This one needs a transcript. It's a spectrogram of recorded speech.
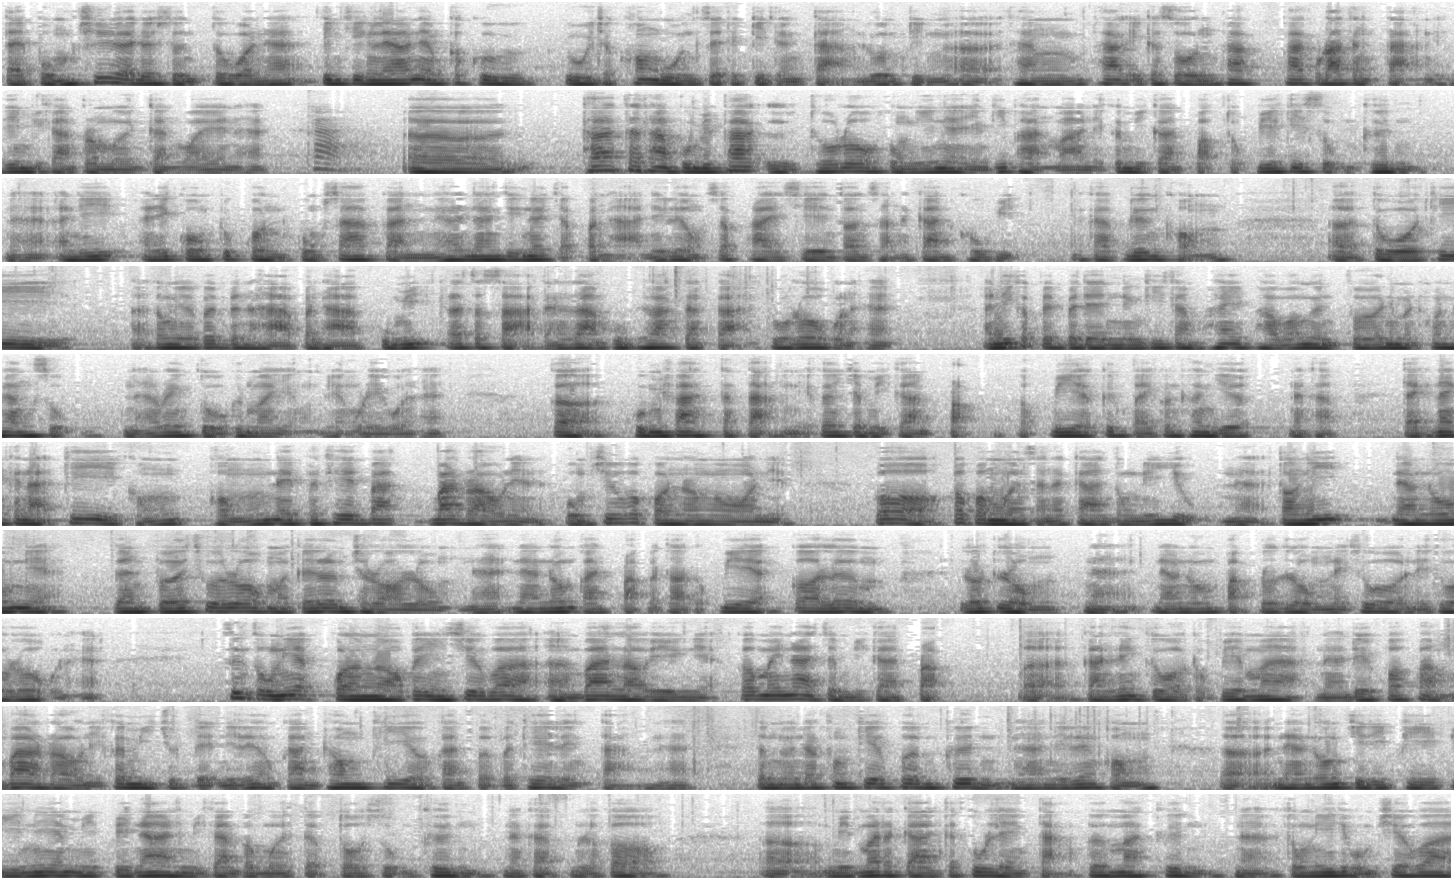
แต่ผมเชื่อโดยส่วนตัวนะจริง ๆ แล้วเนี่ยก็คือดูจากข้อมูลเศรษฐกิจต่าง ๆ รวมถึงเอ่อทางภาคเอกชนภาคภาครัฐต่างๆเนี่ยที่มีการประเมินกันไว้นะฮะค่ะเอ่อถ้าถ้าทางภูมิภาคอื่นทั่วโลกตรงนี้เนี่ยอย่างที่ผ่านมาเนี่ยก็มีการปรับดอกเบี้ยที่สูงขึ้นนะฮะอันนี้อันนี้คงทุกคนคงทราบกันนะฮะเนื่องจากเนื่องจากปัญหาในเรื่องของ supply chain ตอนสถานการณ์โควิดนะครับเรื่องของเอ่อตัวที่อ่าตรงนี้เป็นปัญหาปัญหาภูมิรัฐศาสตร์นะฮะตามภูมิภาคต่างๆทั่วโลกนะฮะ อันนี้ก็เป็นประเด็นหนึ่งที่ทำให้ภาวะเงินเฟ้อนี่มันค่อนข้างสูงนะฮะเร่งตัวขึ้นมาอย่างอย่างเร็วนะฮะก็ภูมิภาคต่างๆเนี่ยก็จะมีการปรับดอกเบี้ยขึ้นไปค่อนข้างเยอะนะครับ แต่ในขณะที่ของของในประเทศบ้านบ้านเราเนี่ยผมเชื่อว่ากรงงเนี่ยก็ก็ประเมินสถานการณ์ตรงนี้อยู่นะฮะตอนนี้แนวโน้มเนี่ยเงินเฟ้อทั่วโลกมันก็เริ่มชะลอลงนะฮะแนวโน้มการปรับอัตราดอกเบี้ยก็เริ่มลดลงนะฮะแนวโน้มปรับลดลงในทั่วในทั่วโลกนะฮะซึ่งตรงนี้กรงงก็ยังเชื่อว่าอ่อบ้านเราเองเนี่ยก็ไม่น่าจะมีการปรับ การเร่งตัวดอกเบี้ยมากนะโดยเฉพาะฝั่งบ้านเราเนี่ยก็มีจุดเด่นในเรื่องของการท่องเที่ยวการเปิดประเทศต่างๆนะฮะจำนวนนักท่องเที่ยวเพิ่มขึ้นนะฮะในเรื่องของแนวโน้ม GDP ปีนี้มีปีหน้ามีการประเมินเติบโตสูงขึ้นนะครับ แล้วก็มีมาตรการกระตุ้นแรงต่างเพิ่มมากขึ้นนะตรงนี้ที่ผมเชื่อว่า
